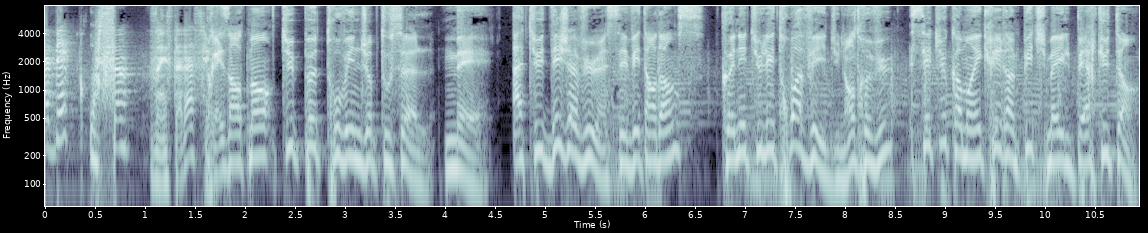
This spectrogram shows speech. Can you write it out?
Avec ou sans installation. Présentement, tu peux te trouver une job tout seul. Mais as-tu déjà vu un CV tendance? Connais-tu les 3 V d'une entrevue? Sais-tu comment écrire un pitch mail percutant?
